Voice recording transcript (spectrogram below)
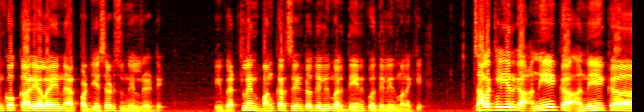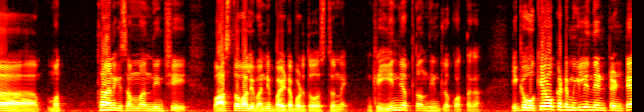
ఇంకొక కార్యాలయాన్ని ఏర్పాటు చేశాడు సునీల్ రెడ్డి. ఈ వెట్లైన్ బంకర్స్ ఏంటో తెలియదు మరి దేనికో తెలియదు మనకి. చాలా క్లియర్గా అనేక అనేక మొత్తానికి సంబంధించి వాస్తవాలు ఇవన్నీ బయటపడుతూ వస్తున్నాయి. ఇంకా ఏం చెప్తాం దీంట్లో కొత్తగా? ఇక ఒకే ఒక్కటి మిగిలింది ఏంటంటే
